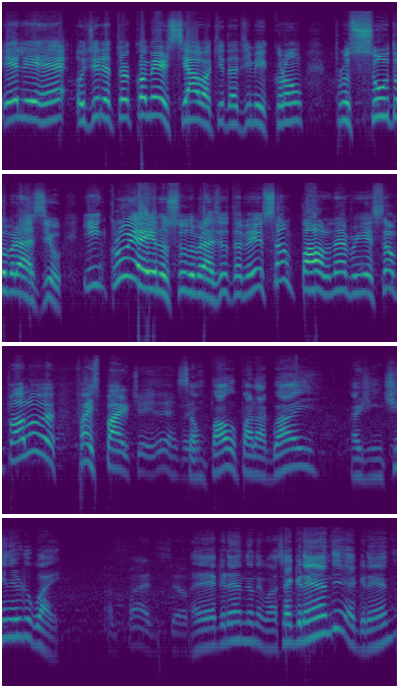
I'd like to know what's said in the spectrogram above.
ele é o diretor comercial aqui da Dimicron para o sul do Brasil. E inclui aí no sul do Brasil também o São Paulo, né? Porque São Paulo faz parte aí, né? rapaz? São Paulo, Paraguai, Argentina e Uruguai. Rapaz do céu. É grande o negócio. É grande, é grande.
